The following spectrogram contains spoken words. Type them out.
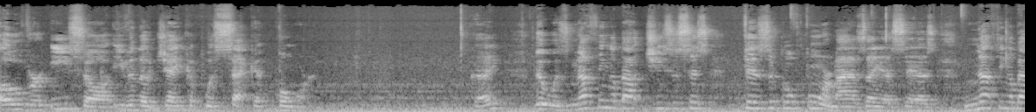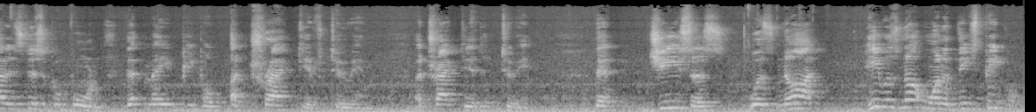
over Esau, even though Jacob was second born. Okay? There was nothing about Jesus' physical form, Isaiah says, nothing about his physical form that made people attractive to him, attracted to him. That Jesus was not, he was not one of these people.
